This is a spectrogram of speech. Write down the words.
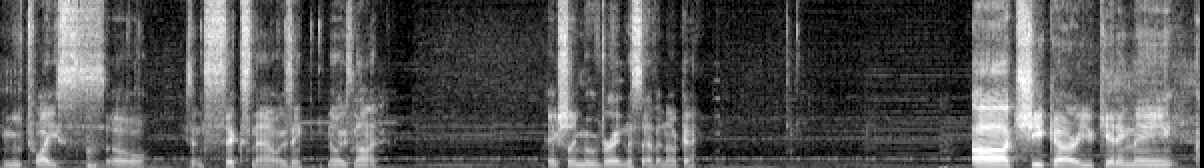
He moved twice, so he's in six now, is he? No, he's not. He actually moved right into seven, okay. Oh, Chica, are you kidding me?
